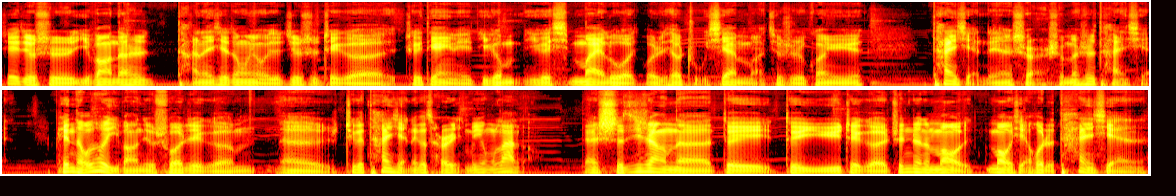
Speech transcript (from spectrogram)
这就是以往当时谈的一些东西，我觉得就是这个这个电影的一个一个脉络或者一条主线嘛，就是关于探险这件事儿。什么是探险？片头头以往就说这个呃这个探险这个词儿已经被用烂了，但实际上呢，对对于这个真正的冒冒险或者探险，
